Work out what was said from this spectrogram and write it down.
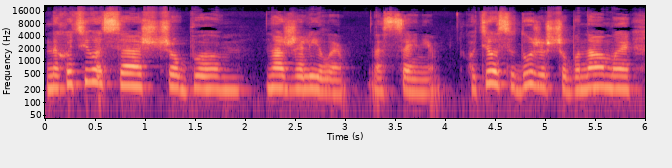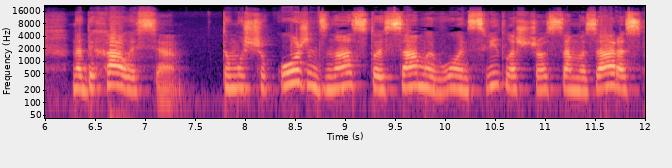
не хотілося, щоб е, нас жаліли на сцені. Хотілося дуже, щоб нами надихалися, тому що кожен з нас той самий воїн світла, що саме зараз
